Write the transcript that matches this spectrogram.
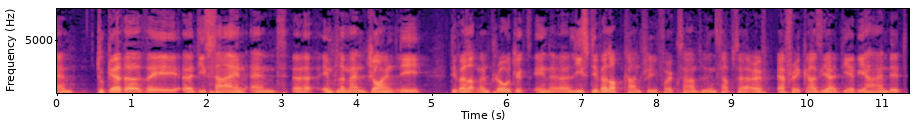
and together they uh, design and uh, implement jointly development projects in a least developed country, for example, in sub-Saharan Africa. The idea behind it,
